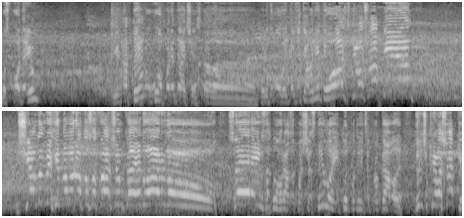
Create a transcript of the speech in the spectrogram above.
Господарів. Ігнате. Його передача стала передумовою для взяття воріт. І ось Кривошапкін! Ще один вихід на ворота Захарченка Едуардо! Сейв! З Одного разу пощастило, і тут, подивіться, прогавили. До речі, Кривошапкін.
